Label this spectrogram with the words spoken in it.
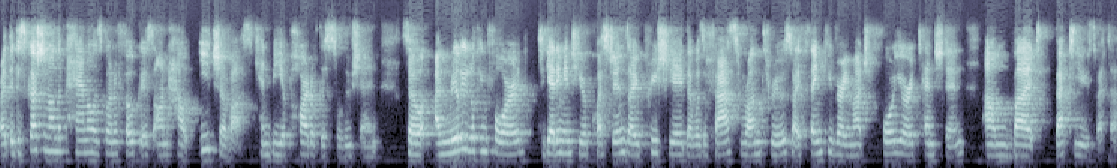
Right? The discussion on the panel is going to focus on how each of us can be a part of the solution. So I'm really looking forward to getting into your questions. I appreciate that was a fast run through, so I thank you very much for your attention. Um, but back to you, Sweta.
